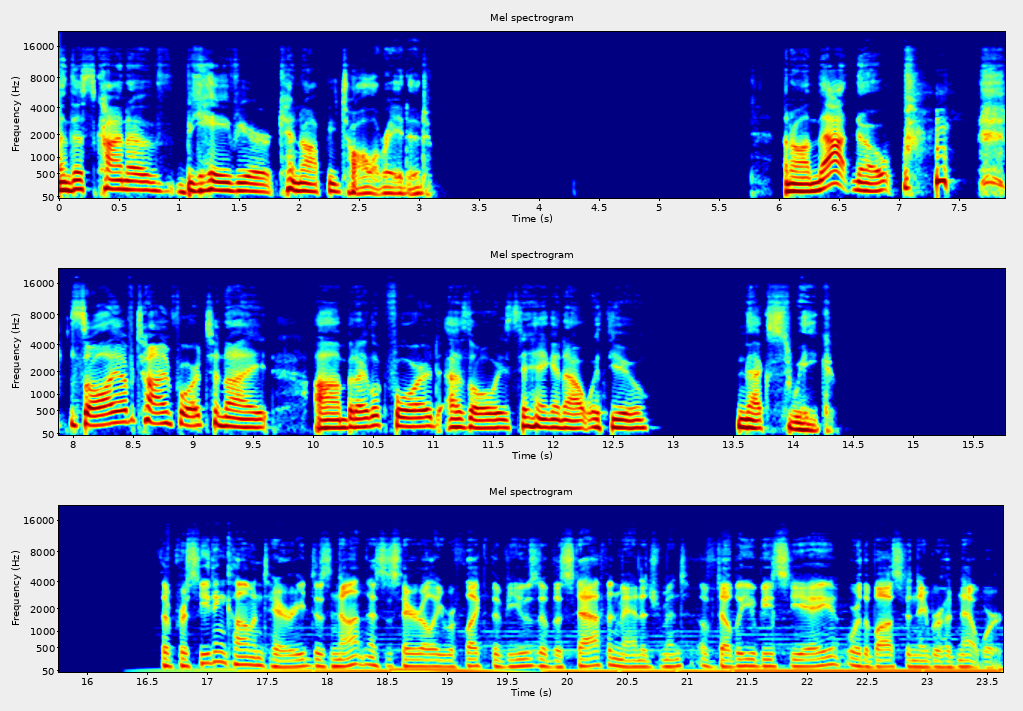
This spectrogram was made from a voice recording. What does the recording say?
And this kind of behavior cannot be tolerated. And on that note, that's all I have time for tonight. Um, but I look forward, as always, to hanging out with you next week. The preceding commentary does not necessarily reflect the views of the staff and management of WBCA or the Boston Neighborhood Network.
